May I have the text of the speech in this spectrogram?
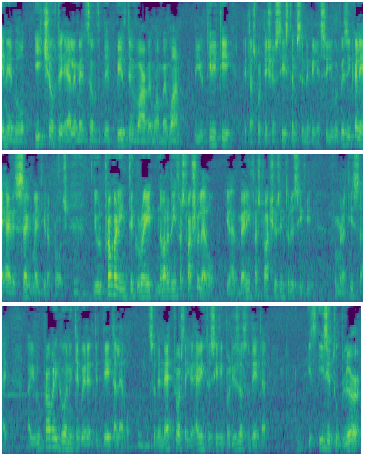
enable each of the elements of the built environment one by one the utility, the transportation systems, and the building. So you will basically have a segmented approach. Mm-hmm. You will probably integrate not at the infrastructure level, you have many infrastructures into the city from an IT side, but you will probably go and integrate at the data level. Mm-hmm. So the networks that you have into the city produce lots of data. It's easier to blur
